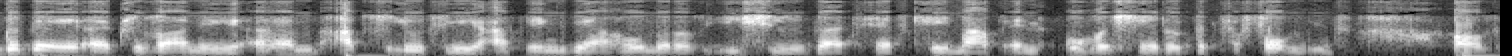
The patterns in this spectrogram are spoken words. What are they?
good day, uh, Krivani. Um, absolutely. I think there are a whole lot of issues that have came up and overshadowed the performance of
